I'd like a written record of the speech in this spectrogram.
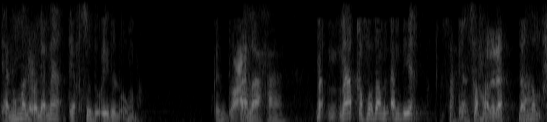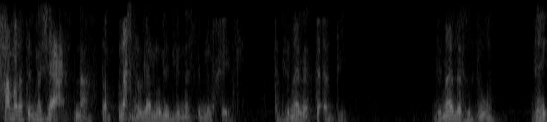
يعني هم العلماء يقصدوا إيه للأمة؟ الدعاء صلاحها ما- ما قصده الأنبياء؟ صحيح. يعني صح ولا لا؟ لأنهم حملة المشاعر. نعم. طب نحن لا نريد للناس إلا الخير. طب لماذا التأبي؟ لماذا الهجوم؟ ليه؟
